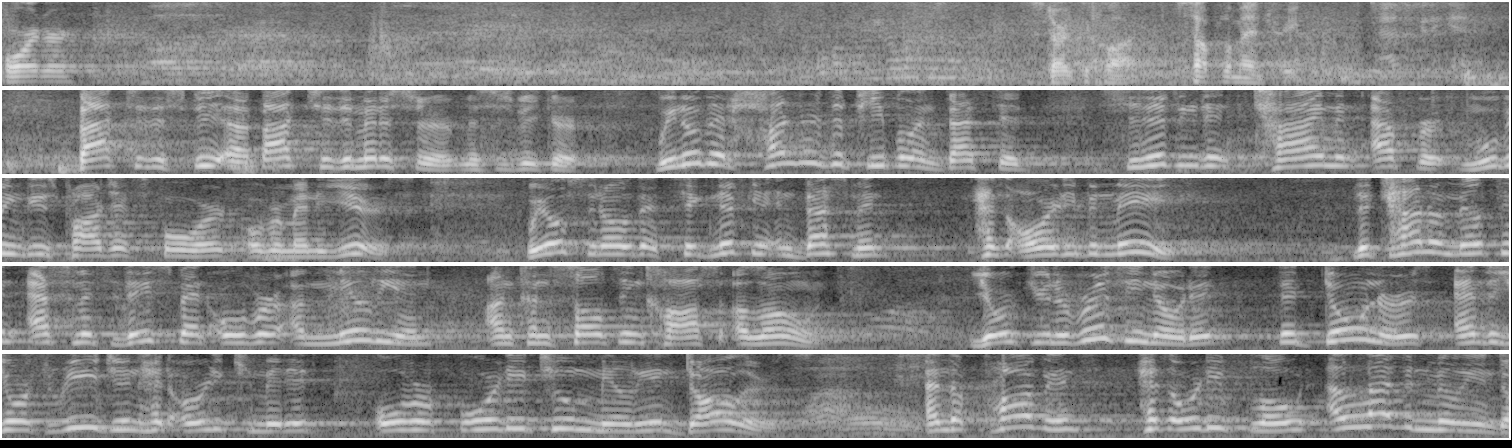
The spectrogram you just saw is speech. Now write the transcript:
Order. Start the clock. Supplementary. Back to the, uh, back to the minister, Mr. Speaker. We know that hundreds of people invested significant time and effort moving these projects forward over many years. We also know that significant investment has already been made. The town of Milton estimates they spent over a million on consulting costs alone. York University noted the donors and the York region had already committed over $42 million, and the province has already flowed $11 million.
